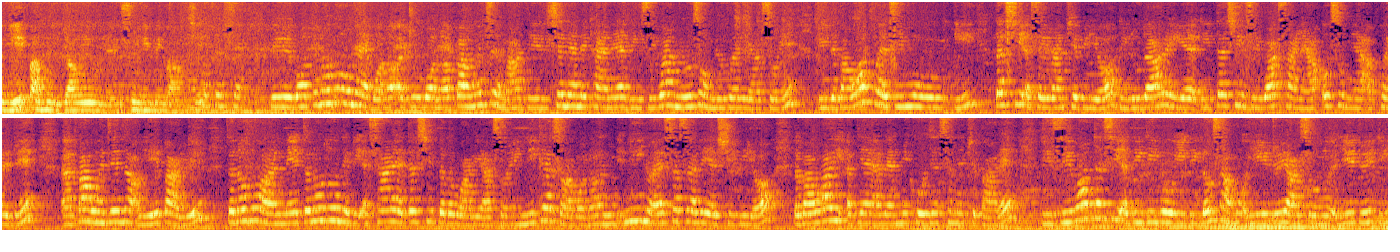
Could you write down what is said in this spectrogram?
အရေးပါမှုအကြောင်းလေးကိုလည်းဆွေးနွေးပေးပါအောင်ရှင်ဟုတ်ကဲ့ရှင်ဒီပေါ့ကျွန်တော်တို့နဲ့ပေါ့နော်အတူပေါ့နော်ပတ်ဝန်းကျင်မှာဒီရှင်တဲ့နေထိုင်နေတဲ့ဒီဇီဝမျိုးစုံမျိုးကွဲတွေကဆိုရင်ဒီတဘာဝဖွဲ့စည်းမှုဤတက်ရှိအစိမ်းပိုင်းဖြစ်ပြီးတော့ဒီလူသားတွေရဲ့ဒီတက်ရှိဇီဝဆိုင်ရာအုပ်စုများအဖွဲ့တွင်အပတ်ဝန်းကျင်ကြောင့်အရေးပါ၍ကျွန်တော်တို့ကနေကျွန်တော်တို့နေဒီအခြားတဲ့တက်ရှိတတဝါတွေကဆိုရင်နီးကပ်စွာပေါ့နော်နီးနွယ်ဆက်ဆက်လျက်ရှိပြီးတော့တဘာဝဤအပြန်အလှန်မိခိုခြင်းစနစ်ဖြစ်ပါတယ်ဒီဇီဝတက်ရှိအတီးတီးတို့ဤဒီလှုပ်ဆောင်မှုအရေးတွေးရဆိုလို့အရေးတွေးဒီ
